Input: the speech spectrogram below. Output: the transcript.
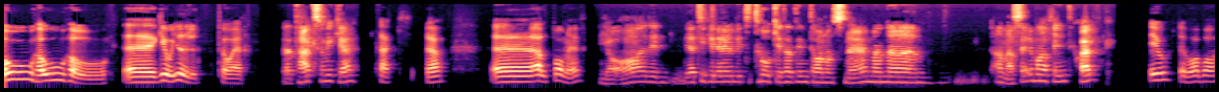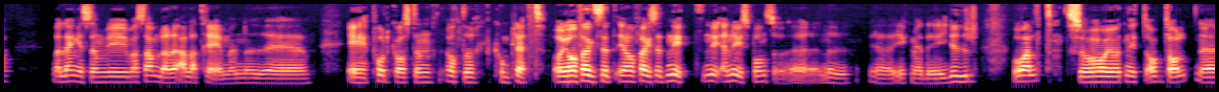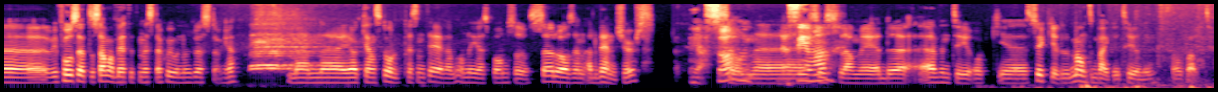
Ho, ho, ho! Eh, god jul på er! Ja, tack så mycket. Tack! Ja. Eh, allt bra med er? Ja, det, jag tycker det är lite tråkigt att det inte har någon snö, men eh, annars är det bara fint. Själv? Jo, det var bra. Det var länge sedan vi var samlade alla tre men nu eh, är podcasten åter komplett. Och jag har faktiskt ett, jag har faktiskt ett nytt, ny, en ny sponsor eh, nu. Jag gick med i jul och allt. Så har jag ett nytt avtal. Eh, vi fortsätter samarbetet med stationen Röstånga. Men eh, jag kan stolt presentera vår nya sponsor Söderåsen Adventures. Jaså, som eh, sysslar med eh, äventyr och eh, cykel mountainbike-uthyrning framförallt.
